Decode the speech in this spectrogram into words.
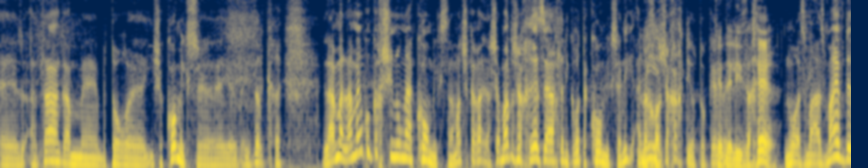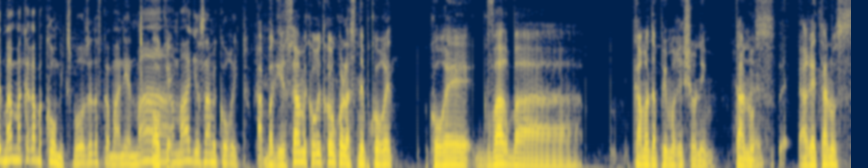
אה, זה- אתה גם אה, בתור אה, איש הקומיקס, יותר קר... למה, למה הם כל כך שינו מהקומיקס? אמרת, שקרא, עכשיו, אמרת שאחרי זה הלכת לקרוא את הקומיקס, אני, נכון. אני שכחתי אותו, כן? כדי להיזכר. נו, אז מה, אז מה ההבדל, מה, מה קרה בקומיקס? בואו, זה דווקא מעניין. מה, אוקיי. מה הגרסה המקורית? בגרסה המקורית, קודם כל, ה snap קורה, קורה כבר בכמה דפים הראשונים. טאנוס, הרי טאנוס,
